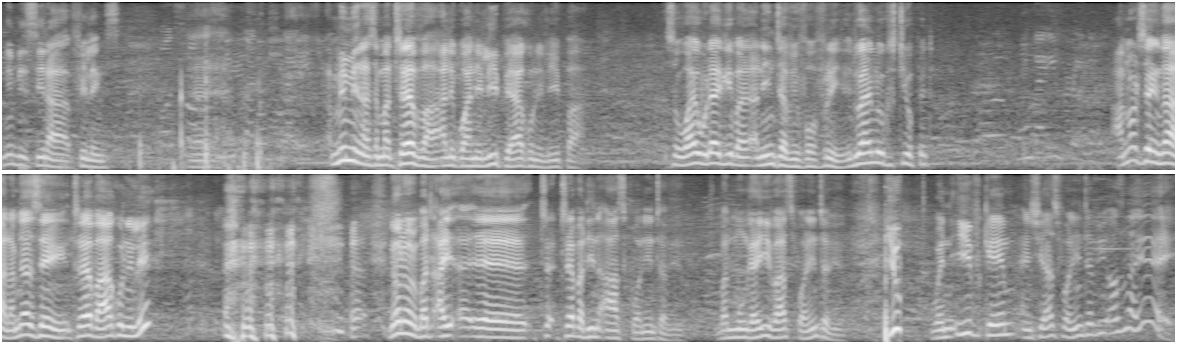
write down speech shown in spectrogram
mimi sina feelings. Uh. mimi nasema Trevor alikuwa nilipe haku nilipa. So why would I give an interview for free? Do I look stupid? I'm not saying that. I'm just saying Trevor hakunili. no, no, no. But I, uh, Trevor didn't ask for an interview. But Munga Eve asked for an interview. You, when Eve came and she asked for an interview, I was like, hey,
